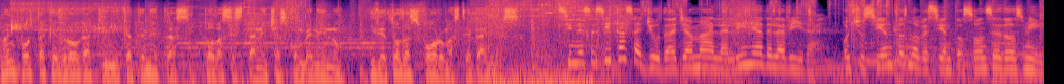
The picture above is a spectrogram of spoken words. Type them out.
No importa qué droga química te metas, todas están hechas con veneno y de todas formas te dañas. Si necesitas ayuda, llama a la línea de la vida, 800-911-2000.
